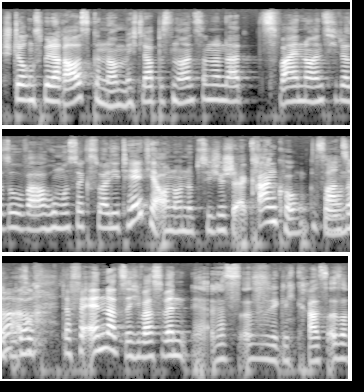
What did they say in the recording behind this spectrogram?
Störungsbilder rausgenommen. Ich glaube, bis 1992 oder so war Homosexualität ja auch noch eine psychische Erkrankung. So, Wahnsinn, ne? Also da verändert sich was, wenn, ja, das, das ist wirklich krass. Also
